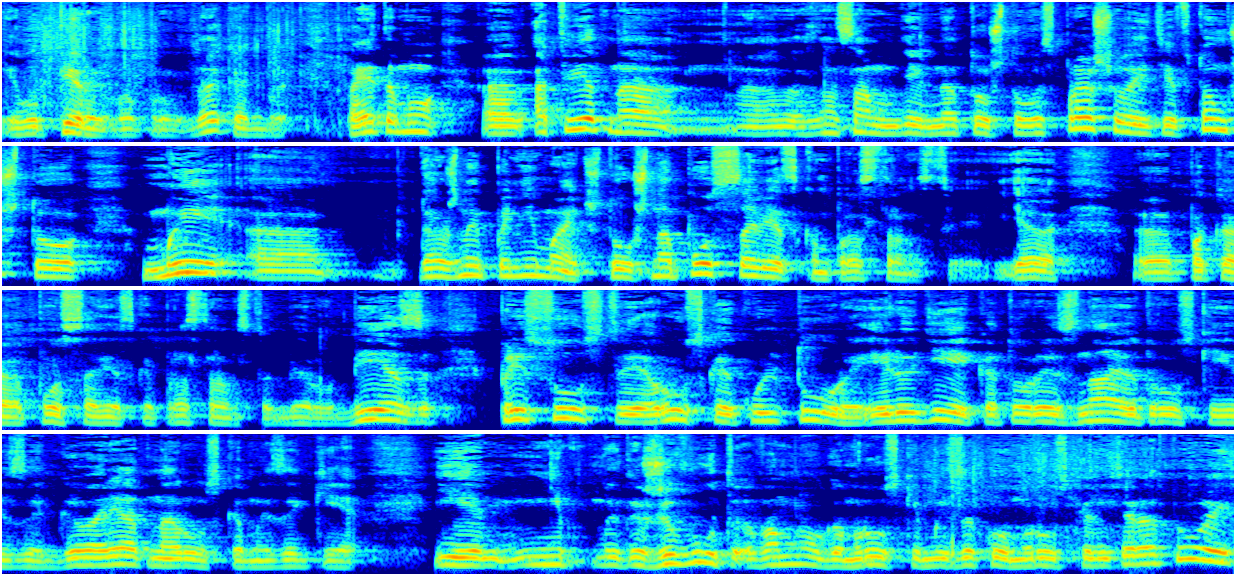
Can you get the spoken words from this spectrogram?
И вот первый вопрос, да, как бы. Поэтому э, ответ на, э, на самом деле на то, что вы спрашиваете, в том, что мы э, должны понимать, что уж на постсоветском пространстве, я э, пока постсоветское пространство беру, без присутствия русской культуры и людей, которые знают русский язык, говорят на русском языке и не, живут во многом русским языком русской литературой,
